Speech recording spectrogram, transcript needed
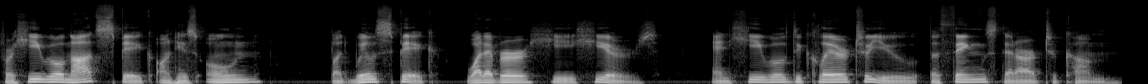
For he will not speak on his own, but will speak whatever he hears, and he will declare to you the things that are to come.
